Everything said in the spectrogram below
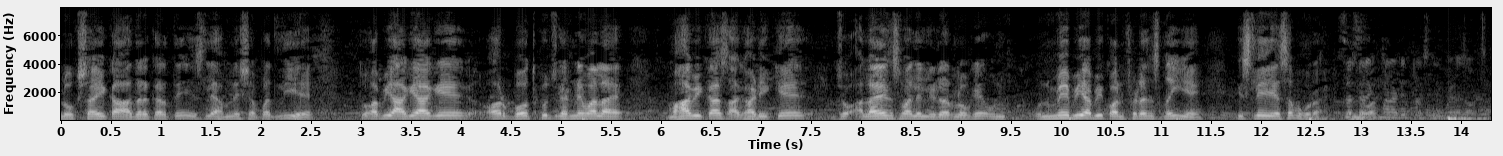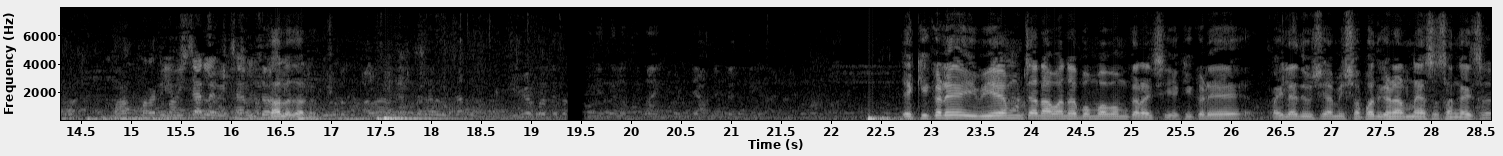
लोकशाही का आदर करते इसलिए हमने शपथ ली है। तो अभी आगे आगे और बहुत कुछ घटने वाला है। महाविकास आघाड़ी के जो अलायंस वाले लीडर लोग हैं, उन, उनमें भी अभी कॉन्फिडेंस नहीं है इसलिए ये सब हो रहा है। धन्यवाद। आहे झालं झालं. एकीकडे ईव्हीएमच्या नावानं बोंबाबोंब करायची एकीकडे पहिल्या दिवशी आम्ही शपथ घेणार नाही असं सांगायचं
